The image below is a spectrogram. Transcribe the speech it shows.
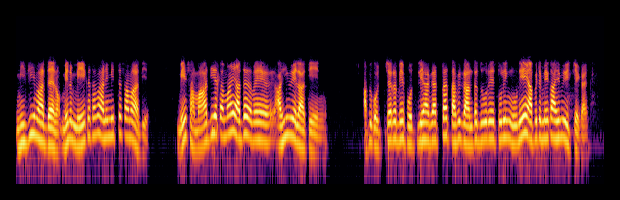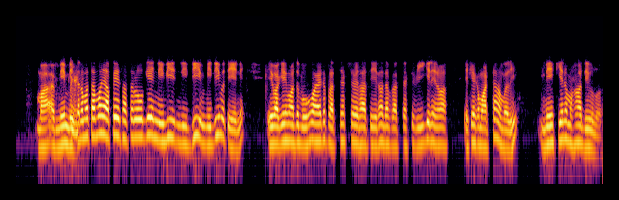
මිදීමක් දැනෙනවා. මෙන්න මේක තමයි අනිමිත්ත සමාධිය. මේ සමාධිය තමයි අද මේ අහිමි වෙලා තියෙන්නේ. අපි කොච්චර මේ පොත් ලියා ගත්තත් අපි ගන්ත දූරයේ තුලින් උනේ අපිට මේක අහිමි වෙච්ච එකයි. මේ මෙතනම තමයි අපේ සසරෝගේ නිවි නිදි මිදීම තියෙන්නේ. ඒ වගේම අද බොහෝ අයට ප්‍රත්‍යක්ෂ වෙලා තියෙනවා. දැන් ප්‍රත්‍යක්ෂ වීගෙන එනවා එක එක මට්ටම් වලින් මේ කියන මහා දියුණුව.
